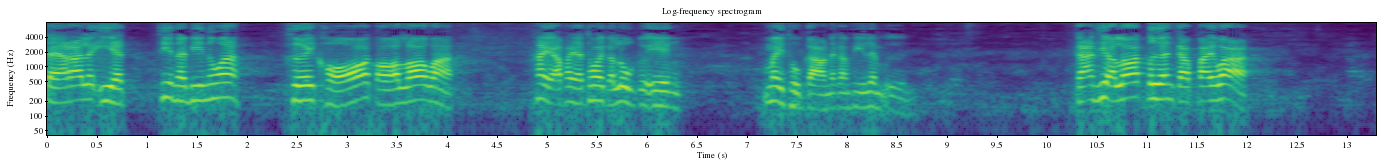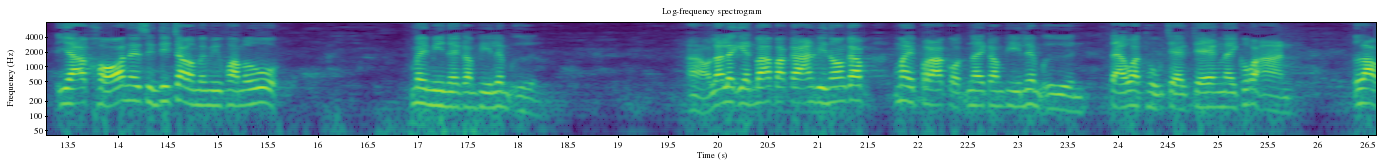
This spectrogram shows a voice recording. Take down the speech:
แต่รายละเอียดที่นบีนัวเคยขอต่อรอว่าให้อภัยโทษกับลูกตัวเอง ไม่ถูกกล่าวในคัมภีร์เล่มอื่น การที่อัลลอฮ์เตือนกลับไปว่า อย่าขอในสิ่งที่เจ้าไม่มีความรู้ไม่มีในคัมภีร์เล่มอื่นอ้าวรายละเอียดบางประการพี่น้องครับ ไม่ปรากฏในคัมภีร์เล่มอื่น แต่ว่าถูกแจกแจงในกุราน เล่า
